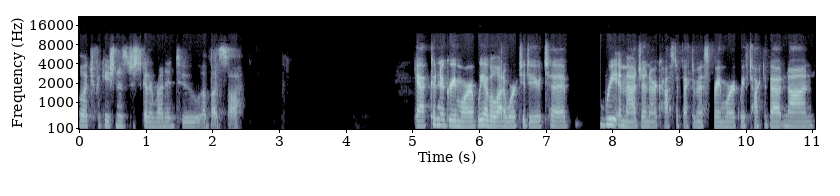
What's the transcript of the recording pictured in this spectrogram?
electrification is just going to run into a buzzsaw yeah, couldn't agree more. We have a lot of work to do to reimagine our cost effectiveness framework. We've talked about non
